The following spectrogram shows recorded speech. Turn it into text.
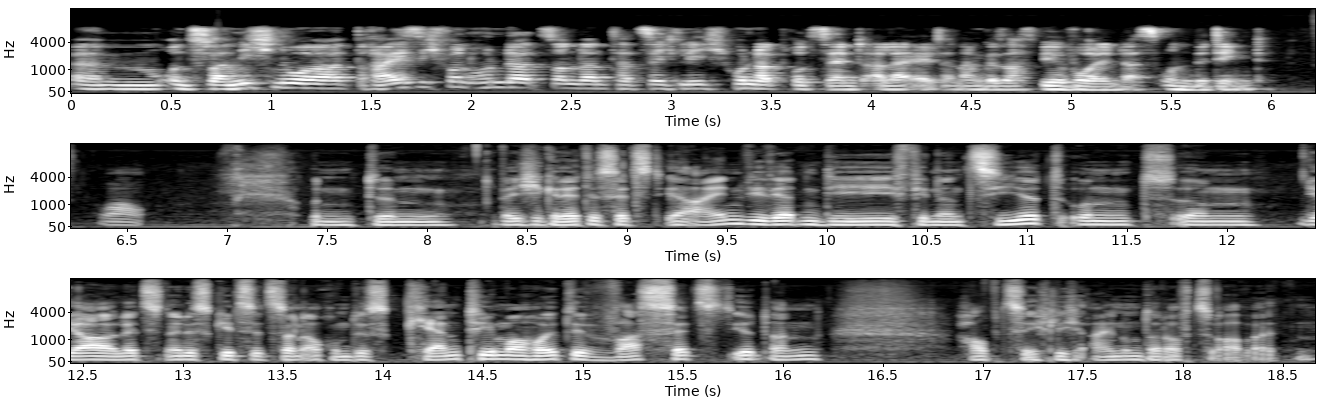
Ähm, und zwar nicht nur 30 von 100, sondern tatsächlich 100 Prozent aller Eltern haben gesagt, wir wollen das unbedingt. Wow. Und ähm, welche Geräte setzt ihr ein? Wie werden die finanziert? Und ähm, ja, letzten Endes geht es jetzt dann auch um das Kernthema heute. Was setzt ihr dann hauptsächlich ein, um darauf zu arbeiten?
